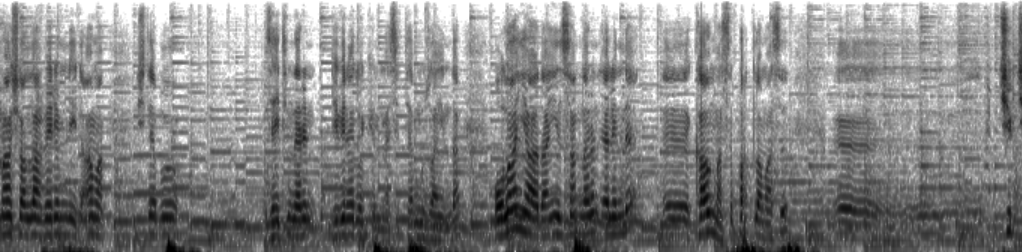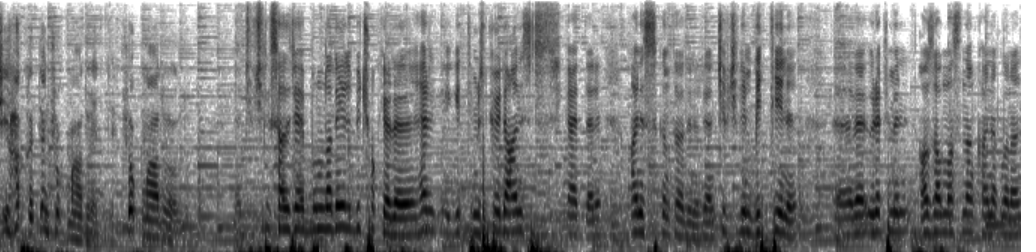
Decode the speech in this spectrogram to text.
maşallah verimliydi ama işte bu zeytinlerin dibine dökülmesi Temmuz ayında olan yağda insanların elinde e, kalması, patlaması e, çiftçiyi hakikaten çok mağdur etti. Çok mağdur oldu. Çiftçilik sadece bunda değil birçok yerde her gittiğimiz köyde aynı şikayetleri, aynı sıkıntıları dinliyoruz. Yani çiftçiliğin bittiğini e, ve üretimin azalmasından kaynaklanan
